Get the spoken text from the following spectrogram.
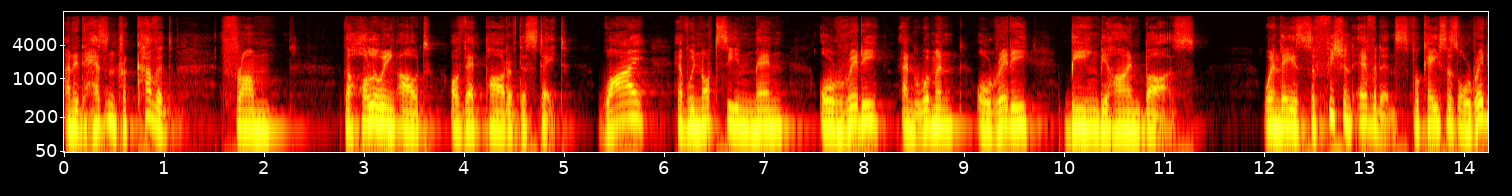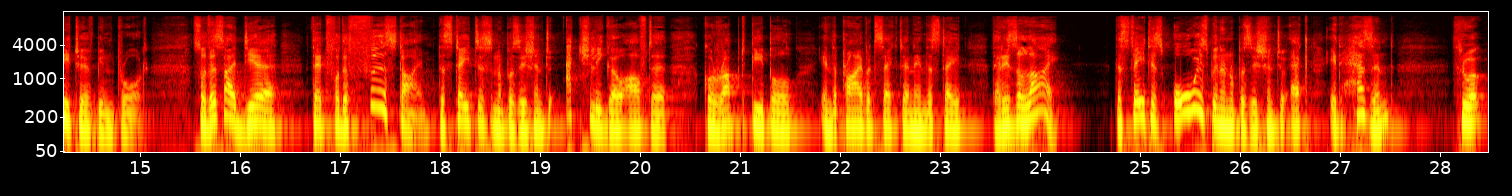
and it hasn't recovered from the hollowing out of that part of the state. Why have we not seen men already and women already being behind bars when there is sufficient evidence for cases already to have been brought. So, this idea that for the first time the state is in a position to actually go after corrupt people in the private sector and in the state, that is a lie. The state has always been in a position to act. It hasn't through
